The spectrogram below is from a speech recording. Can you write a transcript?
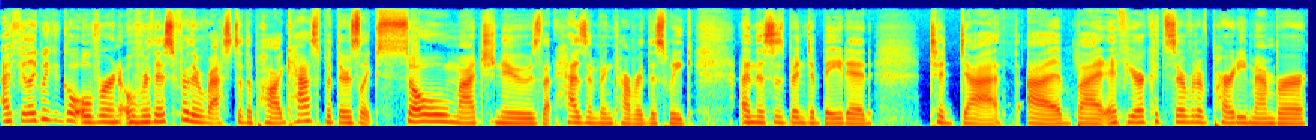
I feel like we could go over and over this for the rest of the podcast, but there's like so much news that hasn't been covered this week, and this has been debated to death. Uh, but if you're a Conservative Party member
